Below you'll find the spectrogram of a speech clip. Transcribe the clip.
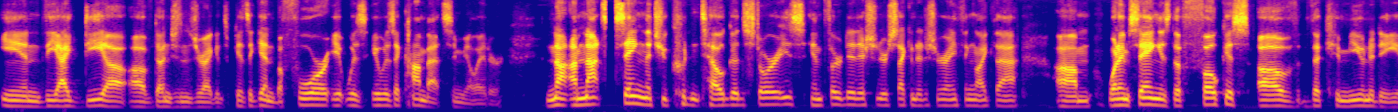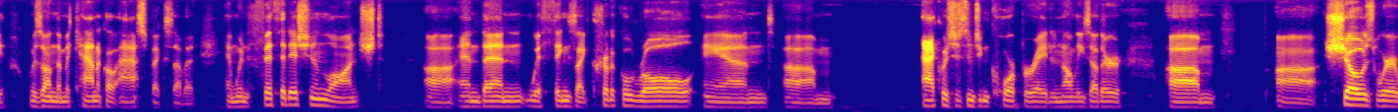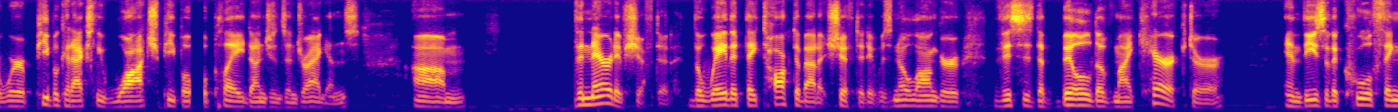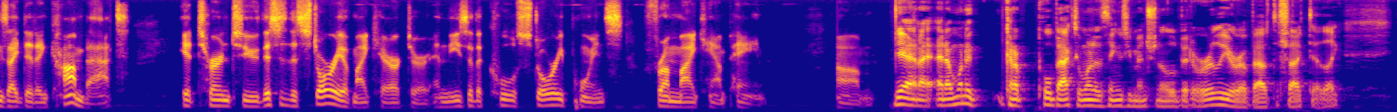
in the idea of Dungeons and Dragons because again before it was it was a combat simulator. Not I'm not saying that you couldn't tell good stories in third edition or second edition or anything like that. Um, what I'm saying is the focus of the community was on the mechanical aspects of it. And when fifth edition launched, uh, and then with things like Critical Role and um, Acquisitions Incorporated and all these other um, uh, shows where where people could actually watch people play Dungeons and Dragons. Um, the narrative shifted. The way that they talked about it shifted. It was no longer this is the build of my character, and these are the cool things I did in combat. It turned to this is the story of my character, and these are the cool story points from my campaign. Um, yeah, and I and I want to kind of pull back to one of the things you mentioned a little bit earlier about the fact that like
